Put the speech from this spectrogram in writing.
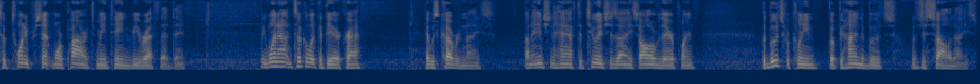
took 20% more power to maintain VREF that day. We went out and took a look at the aircraft. It was covered in ice, about an inch and a half to two inches ice all over the airplane. The boots were clean, but behind the boots was just solid ice.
